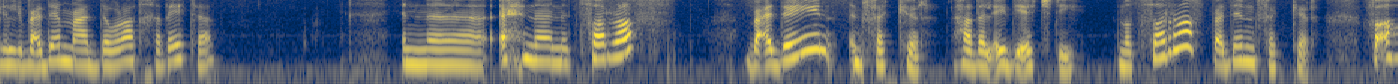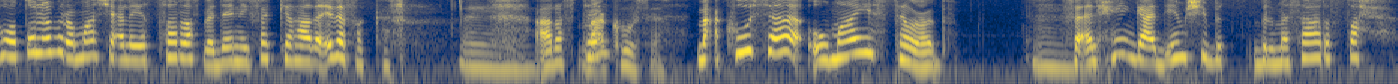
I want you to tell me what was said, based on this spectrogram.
اللي بعدين مع الدورات خذيته إن إحنا نتصرف بعدين نفكر هذا ال ADHD نتصرف بعدين نفكر. فهو طول عمره ماشي على يتصرف بعدين يفكر هذا إذا فكر. عرفت؟ معكوسة. معكوسة وما يستوعب. مم. فالحين قاعد يمشي بالمسار الصح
